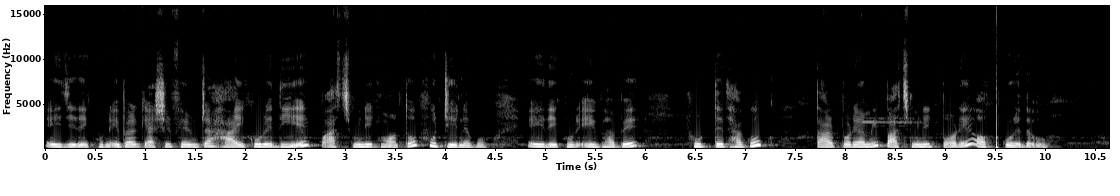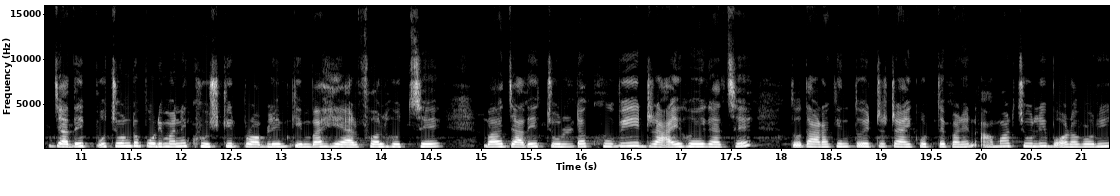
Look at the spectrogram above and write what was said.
এই যে দেখুন, এবার গ্যাসের ফ্লেমটা হাই করে দিয়ে পাঁচ মিনিট মতো ফুটিয়ে নেব। এই দেখুন, এইভাবে ফুটতে থাকুক, তারপরে আমি পাঁচ মিনিট পরে অফ করে দেব। যাদের প্রচণ্ড পরিমাণে খুশকির প্রবলেম কিংবা হেয়ার ফল হচ্ছে বা যাদের চুলটা খুবই ড্রাই হয়ে গেছে তো তারা কিন্তু এটা ট্রাই করতে পারেন। আমার চুলই বরাবরই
